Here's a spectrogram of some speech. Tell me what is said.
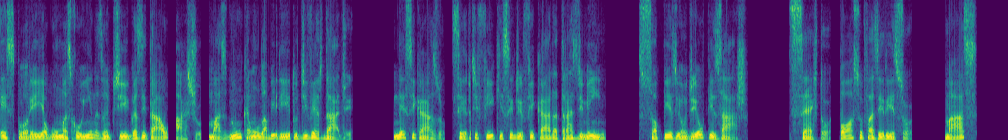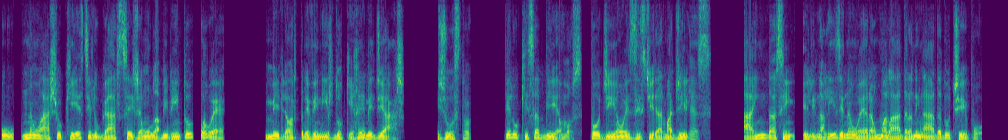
Explorei algumas ruínas antigas e tal, acho, mas nunca um labirinto de verdade. Nesse caso, certifique-se de ficar atrás de mim. Só pise onde eu pisar. Certo, posso fazer isso. Mas, o, não acho que este lugar seja um labirinto, ou é? Melhor prevenir do que remediar. Justo. Pelo que sabíamos, podiam existir armadilhas. Ainda assim, Elinalise não era uma ladra nem nada do tipo.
